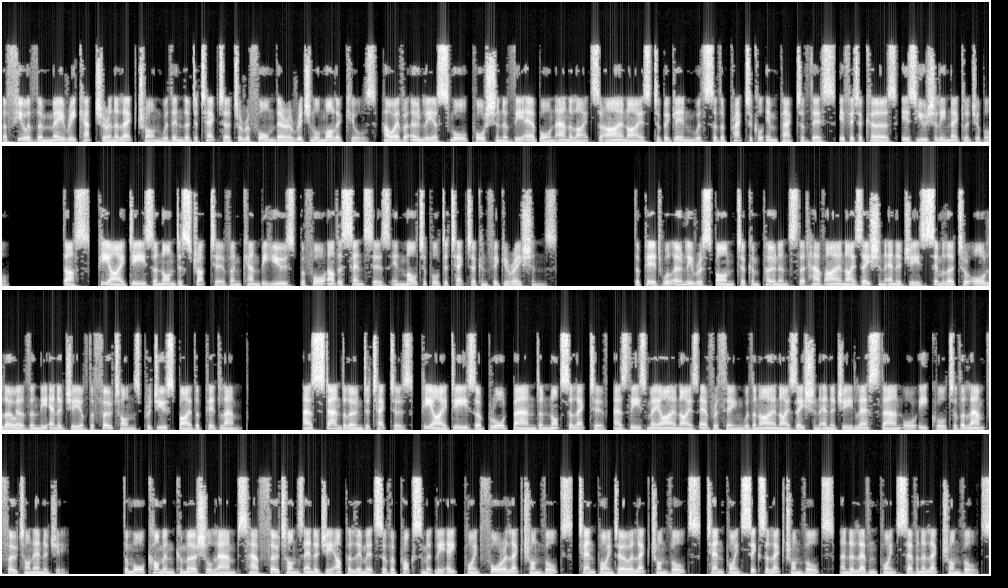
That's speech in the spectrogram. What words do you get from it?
A few of them may recapture an electron within the detector to reform their original molecules, however only a small portion of the airborne analytes are ionized to begin with so the practical impact of this if it occurs, is usually negligible. Thus, PIDs are non-destructive and can be used before other sensors in multiple detector configurations. The PID will only respond to components that have ionization energies similar to or lower than the energy of the photons produced by the PID lamp. As standalone detectors, PIDs are broad-band and not selective, as these may ionize everything with an ionization energy less than or equal to the lamp photon energy. The more common commercial lamps have photons energy upper limits of approximately 8.4 electron volts, 10.0 electron volts, 10.6 electron volts, and 11.7 electron volts.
